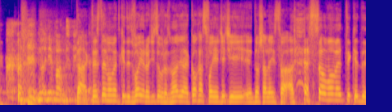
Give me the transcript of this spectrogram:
No nie wątpię. Tak, to jest ten moment, kiedy dwoje rodziców rozmawia, kocha swoje dzieci do szaleństwa, ale są momenty, kiedy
